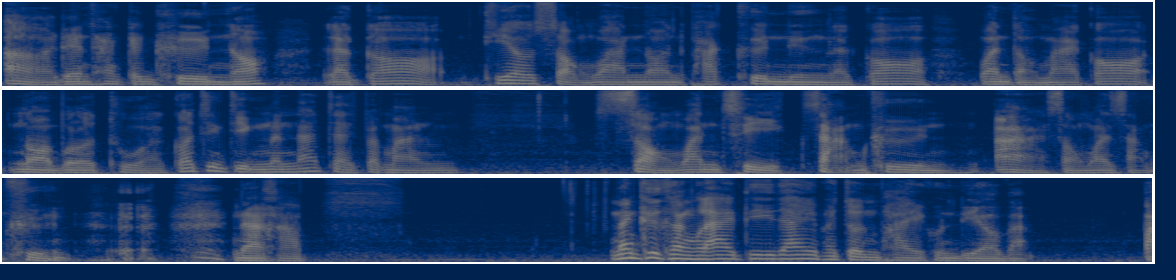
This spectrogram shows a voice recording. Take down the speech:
เอ่อเดินทางกลางคืนเนาะแล้วก็เที่ยวสองวันนอนพักคืนหนึ่งแล้วก็วันต่อมาก็นอนบนรถทัวร์ก็จริง ๆ มันน่าจะประมาณสองวันสี่สามคืน อ่าสองวันสามคืนนะครับ นั่นคือครั้งแรกที่ได้ผจญภัยคนเดียวแบบ ไป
